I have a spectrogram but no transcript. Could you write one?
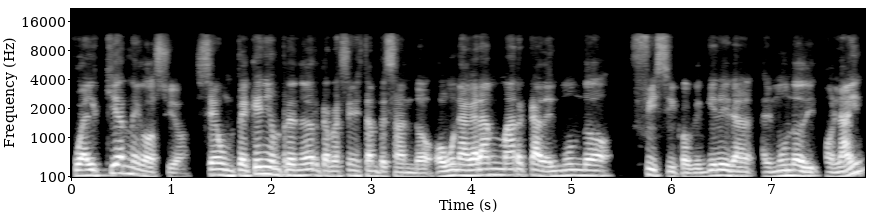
cualquier negocio, sea un pequeño emprendedor que recién está empezando o una gran marca del mundo físico que quiere ir al mundo online,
